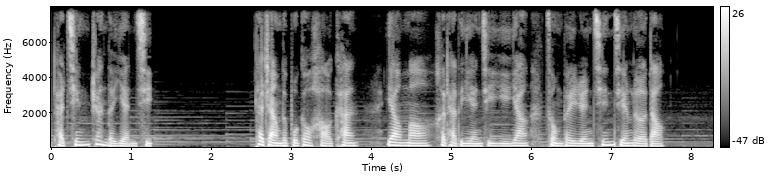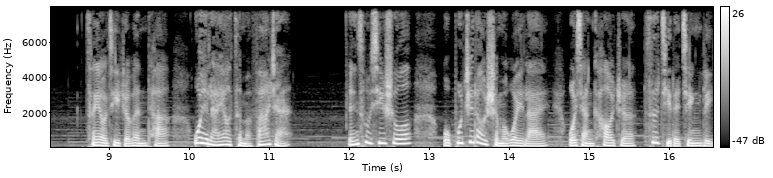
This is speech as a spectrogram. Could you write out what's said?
她精湛的演技。她长得不够好看，样貌和她的演技一样，总被人津津乐道。曾有记者问她未来要怎么发展，任素汐说：“我不知道什么未来，我想靠着自己的经历，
